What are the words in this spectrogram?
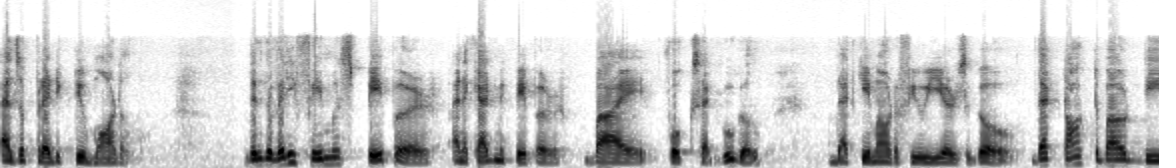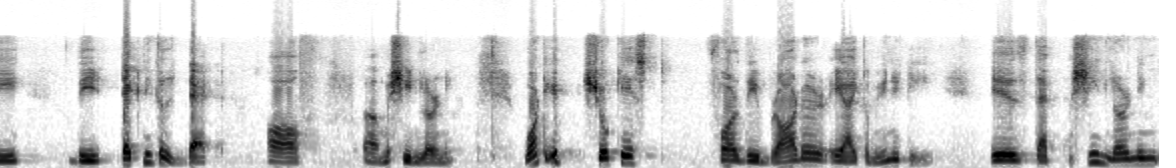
as a predictive model. There is a very famous paper, an academic paper by folks at Google that came out a few years ago that talked about the the technical debt of uh, machine learning. What it showcased for the broader AI community is that machine learning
